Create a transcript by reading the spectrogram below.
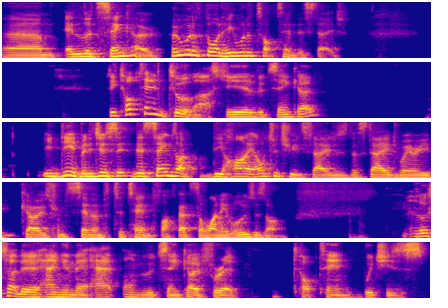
Um, and Lutsenko, who would have thought he would have top 10 this stage? Was he top 10 in the tour last year, Lutsenko? He did, but it just this seems like the high altitude stage is the stage where he goes from seventh to tenth. Like that's the one he loses on. It looks like they're hanging their hat on Lutsenko for a top ten, which is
